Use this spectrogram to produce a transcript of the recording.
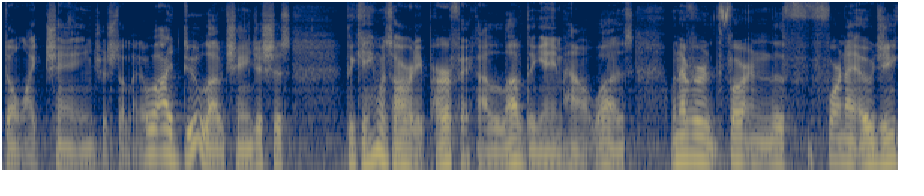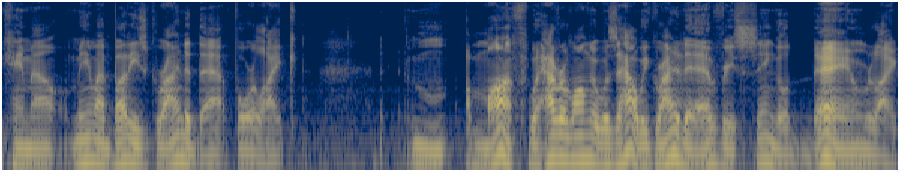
don't like change" or stuff like. That. Well, I do love change. It's just the game was already perfect. I loved the game how it was. Whenever the Fortnite OG came out, me and my buddies grinded that for like a month, whatever long it was out. We grinded it every single day, and we're like,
